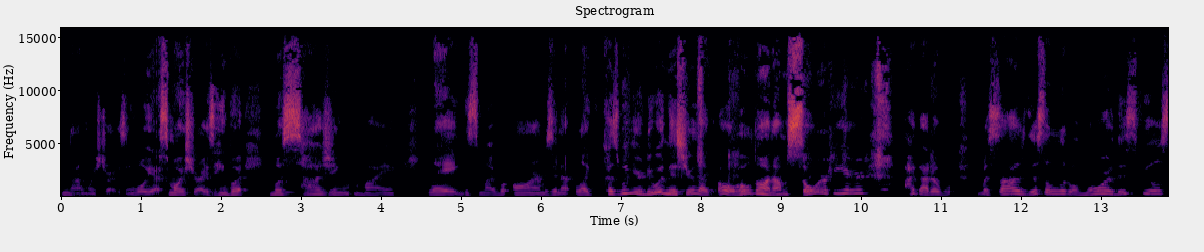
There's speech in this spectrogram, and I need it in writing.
not moisturizing well yes moisturizing but massaging my legs my arms and uh, like because when you're doing this you're like oh hold on i'm sore here i gotta massage this a little more this feels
